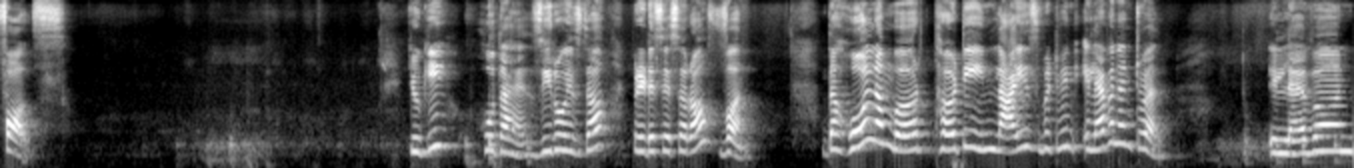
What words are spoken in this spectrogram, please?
false क्योंकि होता है zero is the predecessor of one the whole number thirteen lies between eleven and twelve eleven,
